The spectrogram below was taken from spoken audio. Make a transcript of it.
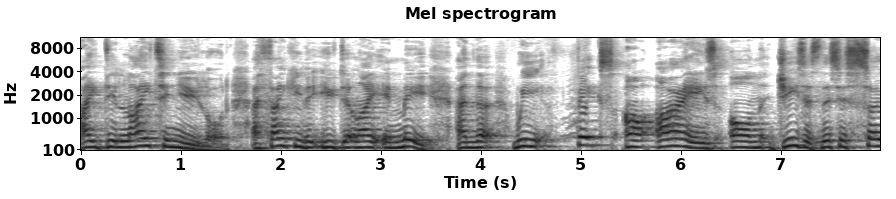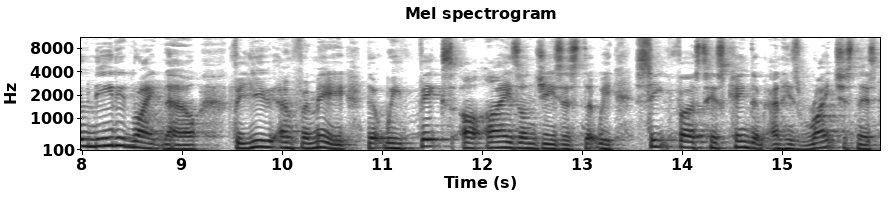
I delight in you, Lord. I thank you that you delight in me and that we fix our eyes on Jesus. This is so needed right now for you and for me that we fix our eyes on Jesus, that we seek first his kingdom and his righteousness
